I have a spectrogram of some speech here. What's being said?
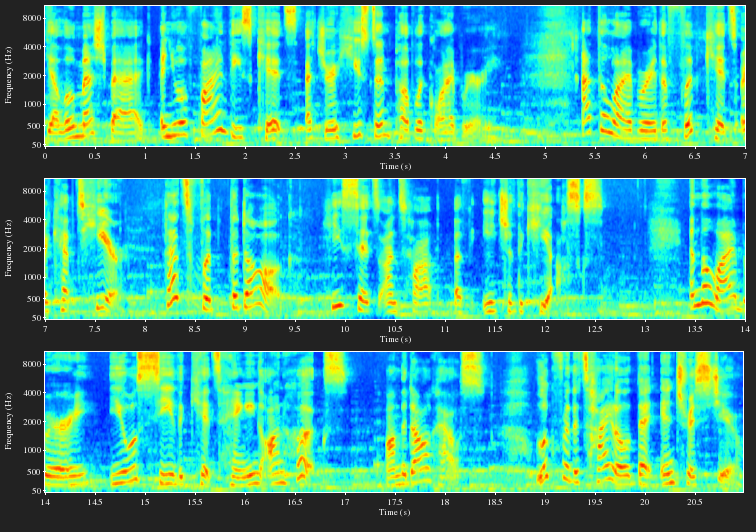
yellow mesh bag, and you will find these kits at your Houston Public Library. At the library, the flip kits are kept here. That's Flip the dog. He sits on top of each of the kiosks. In the library, you will see the kits hanging on hooks on the doghouse. Look for the title that interests you.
